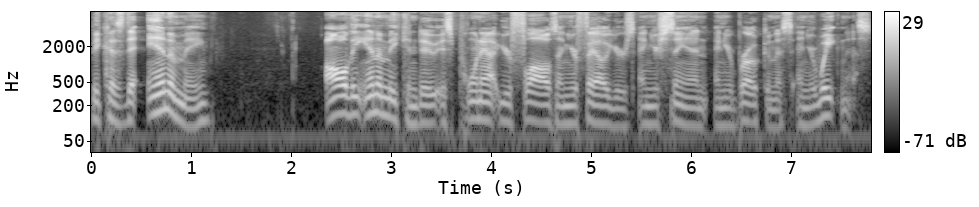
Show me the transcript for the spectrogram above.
because the enemy all the enemy can do is point out your flaws and your failures and your sin and your brokenness and your weakness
